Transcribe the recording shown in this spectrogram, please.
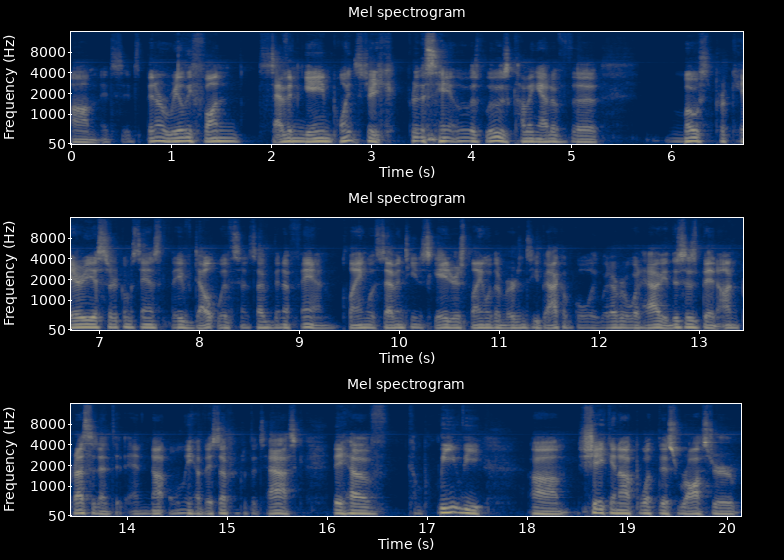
Um, it's it's been a really fun seven game point streak for the St. Louis Blues coming out of the most precarious circumstance that they've dealt with since I've been a fan. Playing with 17 skaters, playing with emergency backup goalie, whatever, what have you. This has been unprecedented. And not only have they up to the task, they have completely um, shaken up what this roster,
